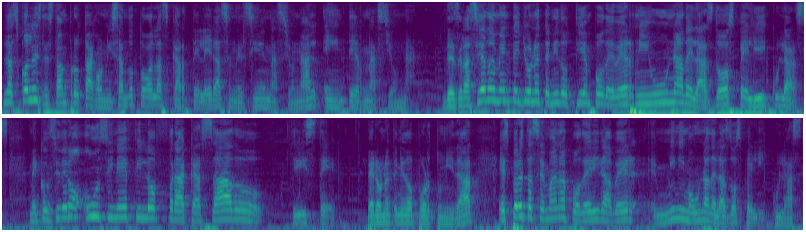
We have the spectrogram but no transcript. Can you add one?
las cuales están protagonizando todas las carteleras en el cine nacional e internacional. Desgraciadamente yo no he tenido tiempo de ver ni una de las dos películas. Me considero un cinéfilo fracasado. Triste pero no he tenido oportunidad. Espero esta semana poder ir a ver eh, mínimo una de las dos películas,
